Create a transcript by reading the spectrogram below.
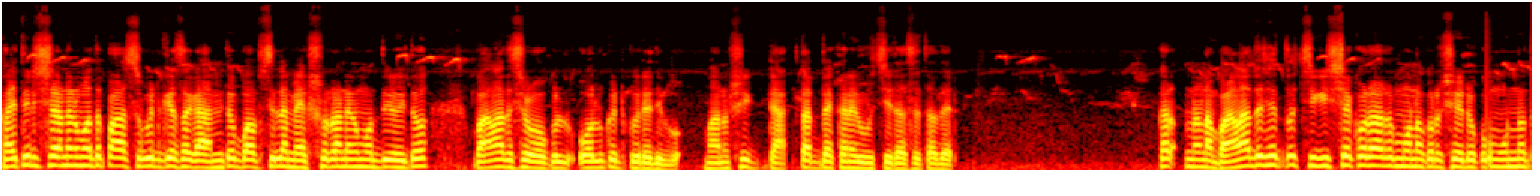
পঁয়ত্রিশ রানের মধ্যে পাঁচ উইকেট গেছে আমি তো ভাবছিলাম একশো রানের মধ্যে হয়তো বাংলাদেশের অল উইকেট করে দিব। মানসিক ডাক্তার দেখানোর উচিত আছে তাদের। কারণ না না বাংলাদেশে তো চিকিৎসা করার মনে করো সেরকম উন্নত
